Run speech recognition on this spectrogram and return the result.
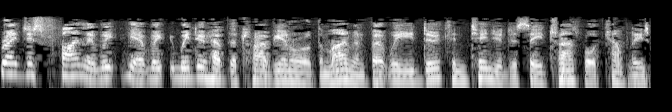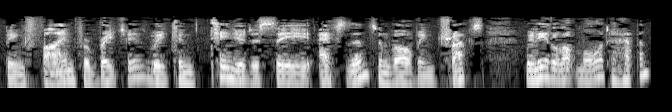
Right, just finally, we yeah we we do have the tribunal at the moment, but we do continue to see transport companies being fined for breaches. We continue to see accidents involving trucks. We need a lot more to happen.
